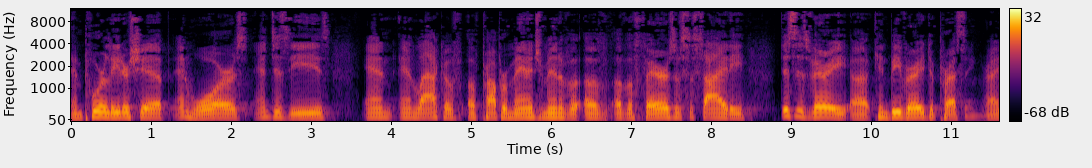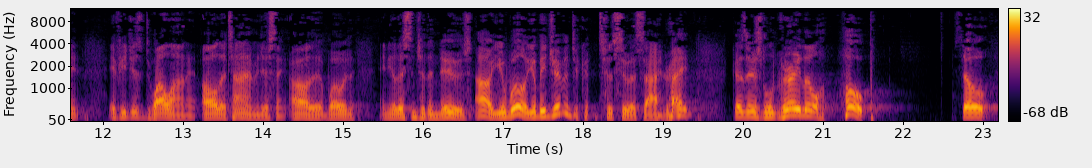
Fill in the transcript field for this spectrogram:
and poor leadership and wars and disease and, and lack of, of proper management of, of, of affairs of society. This is very, uh, can be very depressing, right? If you just dwell on it all the time and just think, oh, woe, and you listen to the news, oh, you will, you'll be driven to, to suicide, right? Because there's very little hope. So,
